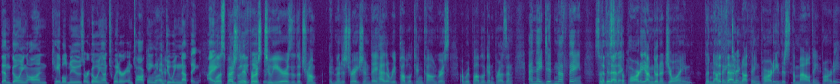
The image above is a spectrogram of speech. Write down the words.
them going on cable news or going on Twitter and talking right. and doing nothing. I well, especially the first agree. two years of the Trump administration, they had a Republican Congress, a Republican president, and they did nothing. So, Pathetic. this is the party I'm going to join? The nothing Pathetic. do nothing party. This the mouthing party.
